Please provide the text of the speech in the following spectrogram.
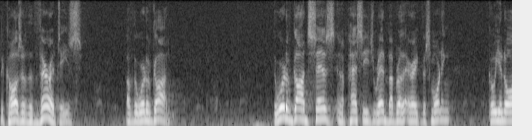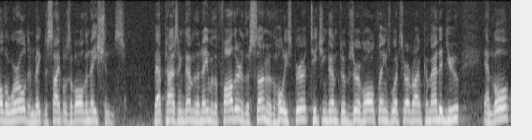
Because of the verities of the Word of God. The Word of God says in a passage read by Brother Eric this morning Go ye into all the world and make disciples of all the nations baptizing them in the name of the Father and of the Son and of the Holy Spirit, teaching them to observe all things whatsoever I've commanded you. And lo,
